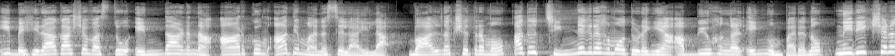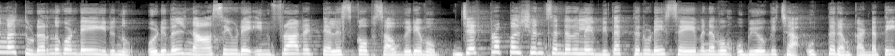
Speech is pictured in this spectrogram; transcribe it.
ഈ ബഹിരാകാശ വസ്തു എന്താണെന്ന് ആർക്കും ആദ്യം മനസ്സിലായില്ല. വാൽനക്ഷത്രമോ അതോ ചിഹ്നഗ്രഹമോ തുടങ്ങിയ അഭ്യൂഹങ്ങൾ എങ്ങും പരന്നു. നിരീക്ഷണങ്ങൾ തുടർന്നുകൊണ്ടേയിരുന്നു ഒടുവിൽ നാസയുടെ ഇൻഫ്രാറെഡ് ടെലിസ്കോപ്പ് സൗകര്യവും ജെറ്റ് പ്രൊപ്പൽഷൻ സെന്ററിലെ വിദഗ്ധരുടെ സേവനവും ഉപയോഗിച്ച ഉത്തരം കണ്ടെത്തി.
